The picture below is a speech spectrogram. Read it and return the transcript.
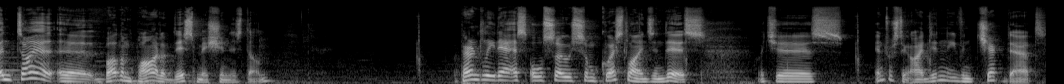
entire uh, bottom part of this mission is done. Apparently there's also some quest lines in this, which is interesting. I didn't even check that.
